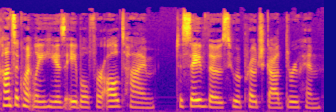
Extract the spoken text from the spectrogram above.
Consequently, he is able for all time to save those who approach God through him,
